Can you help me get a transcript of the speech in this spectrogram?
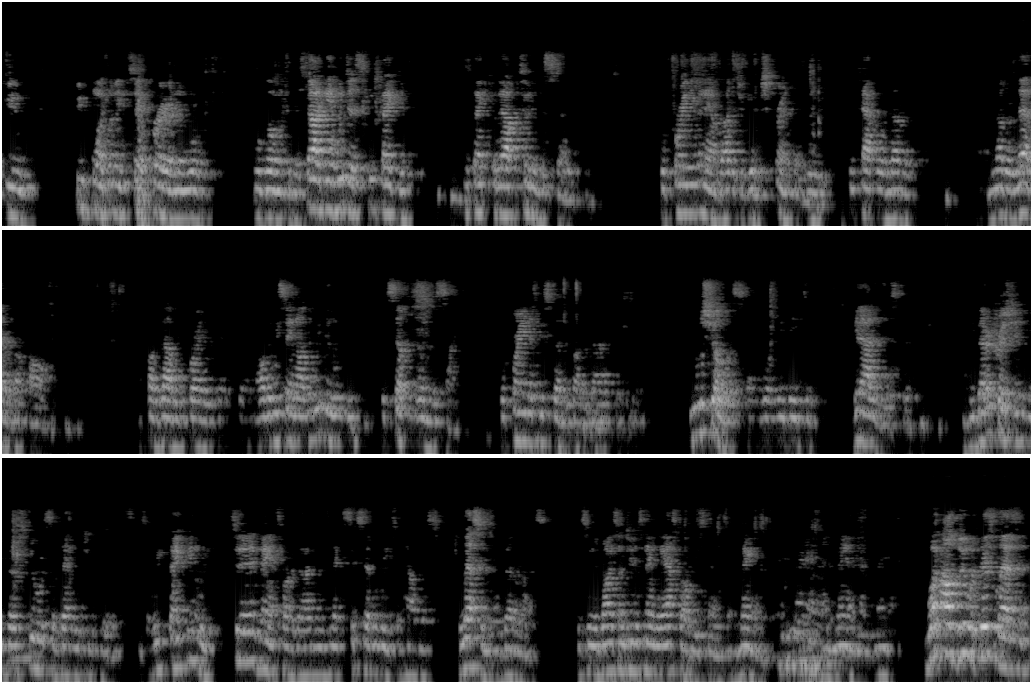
a few few points. Let me say a prayer and then we'll we'll go into this. God, again, we just we thank you. We thank you for the opportunity to study. We're praying even now, God, that you give us strength as we, we tackle another another letter of Paul. Father God, we pray that all that we say and all that we do acceptable in your sight. We're praying as we study, Father God. You will show us what we need to get out of this. Be better Christians, be better stewards of that which you've given us. So we thank you and we sit in advance, Father God, in these next six, seven weeks and how this lesson will better us. It's in your divine Son Jesus' name we ask all these things. Amen. Amen. Amen. Amen. What I'll do with this lesson,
